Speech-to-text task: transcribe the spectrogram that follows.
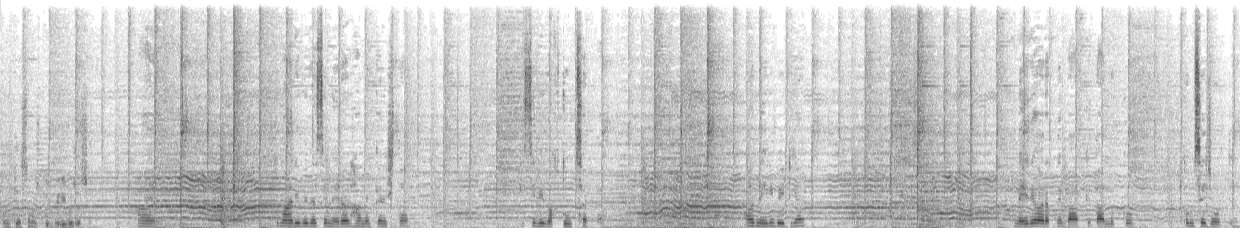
तुम क्या समझती हो मेरी वजह से? हाँ। तुम्हारी वजह से मेरा और हामिद का रिश्ता किसी भी वक्त टूट सकता है। और मेरी बेटियाँ मेरे और अपने बाप के ताल्लुक को तुमसे जोड़ती हैं।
